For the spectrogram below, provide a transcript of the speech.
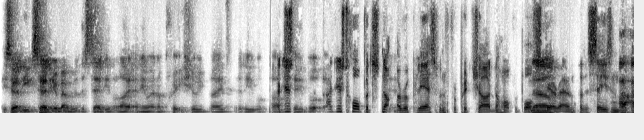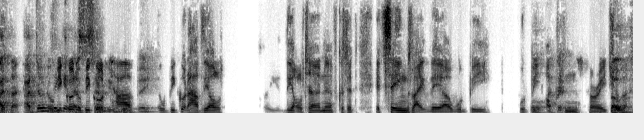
he certainly certainly remember at the Stadium Light anyway, and I'm pretty sure he played at Ewood Park just, too. But I just hope it's not yeah. a replacement for Pritchard, and I hope they both no. stay around for the season. I, I, I, don't it'll think be good. It it'll be good to have. Be. It'll be good to have the the alternative because it, it seems like there would be would be well, options for each both other.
